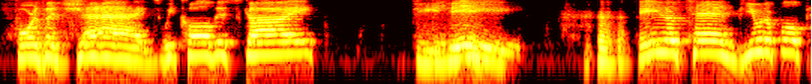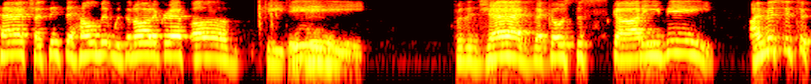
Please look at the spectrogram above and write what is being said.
For the Jags, we call this guy DD. 8 of 10. Beautiful patch. I think the helmet with an autograph of DD. For the Jags, that goes to Scotty B. I miss it too.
